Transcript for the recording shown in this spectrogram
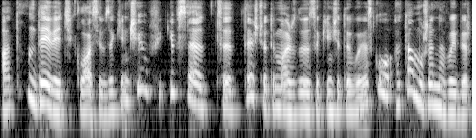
А там 9 класів закінчив, і все. Це те, що ти маєш закінчити обов'язково, а там уже на вибір.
